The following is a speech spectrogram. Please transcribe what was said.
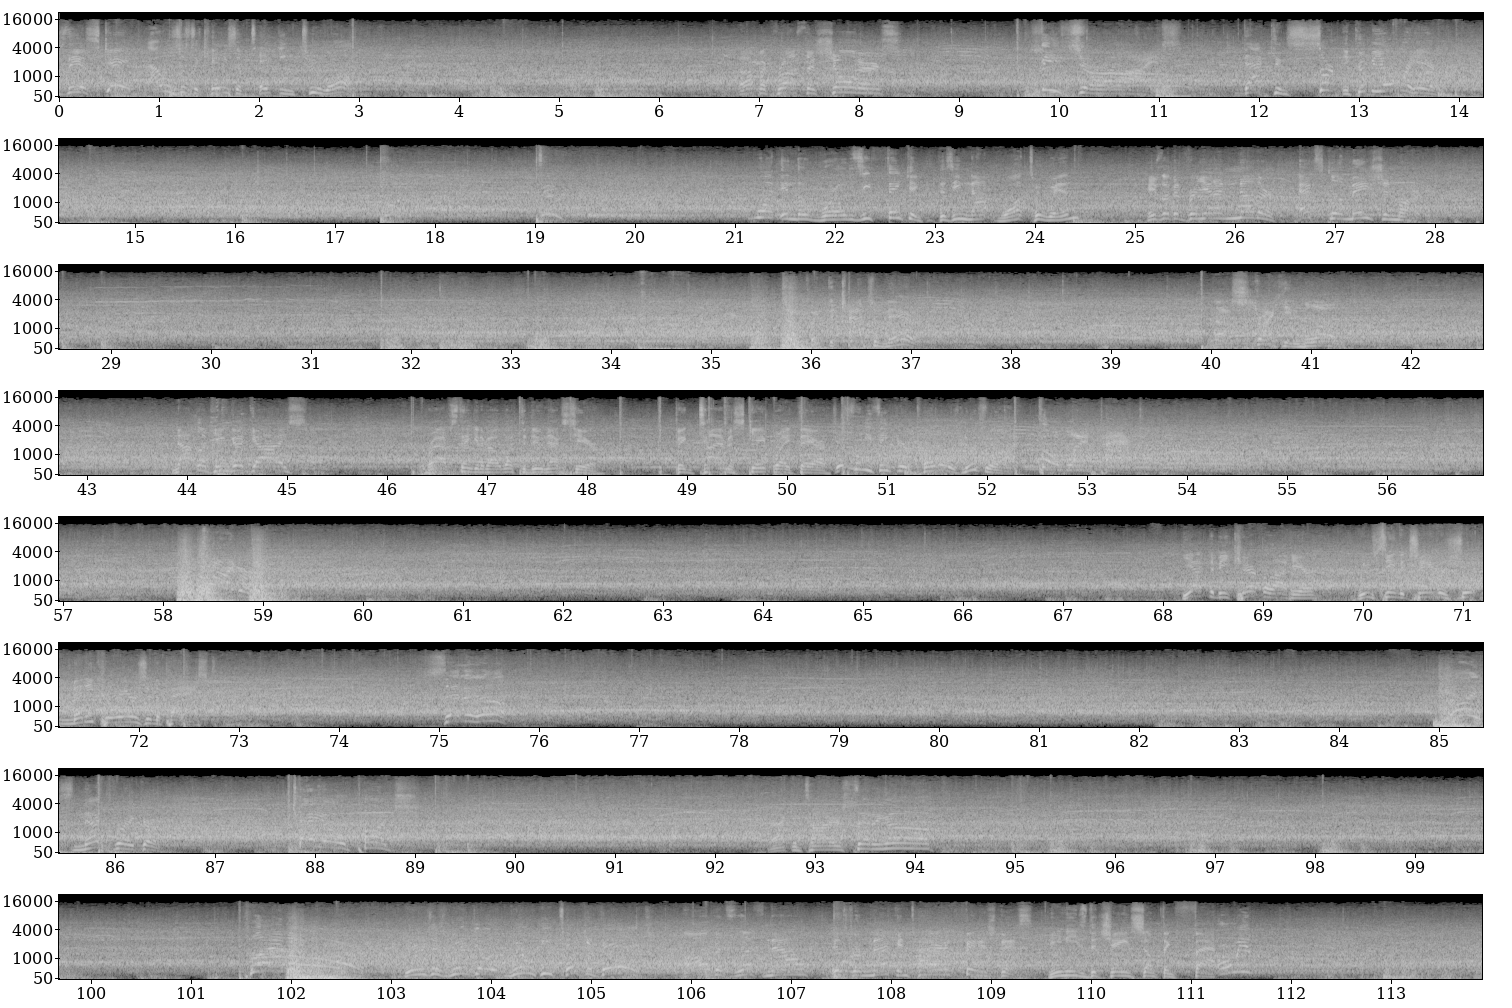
There's the escape. That was just a case of taking too long. Up across the shoulders. Feast your eyes. That can certainly could be over here. What in the world is he thinking? Does he not want to win? He's looking for yet another exclamation mark. Striking blow. Not looking good, guys. Perhaps thinking about what to do next here. Big time escape right there. Just when you think your opponent was neutralized. Boom, what impact. Driver. You have to be careful out here. We've seen the Chambers shorten many careers in the past. Set it up. Nice neck breaker. KO punch. McIntyre setting up. This. He needs to change something fast. It...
